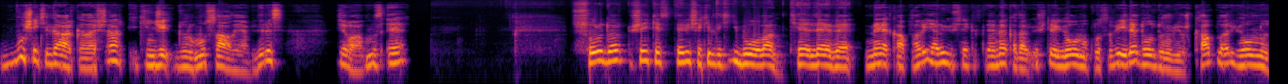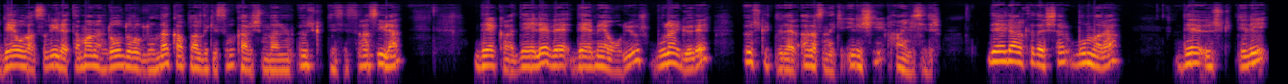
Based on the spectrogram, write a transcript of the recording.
Bu şekilde arkadaşlar ikinci durumu sağlayabiliriz. Cevabımız E. Soru 4 düşey kesitleri şekildeki gibi olan K, L ve M kapları yarı yüksekliklerine kadar 3D yoğunluklu sıvı ile dolduruluyor. Kaplar yoğunluğu D olan sıvı ile tamamen doldurulduğunda kaplardaki sıvı karışımlarının öz kütlesi sırasıyla DK, DL ve DM oluyor. Buna göre öz kütleler arasındaki ilişki hangisidir? Değerli arkadaşlar bunlara D öz kütleli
